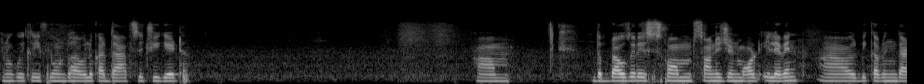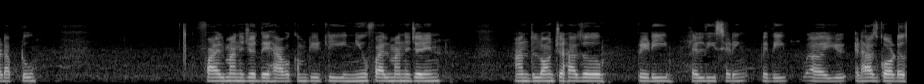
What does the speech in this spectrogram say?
you know quickly if you want to have a look at the apps that we get. Um, the browser is from CyanogenMod 11 I'll be covering that up too. File manager they have a completely new file manager in and the launcher has a pretty healthy setting pretty uh, you, it has got a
